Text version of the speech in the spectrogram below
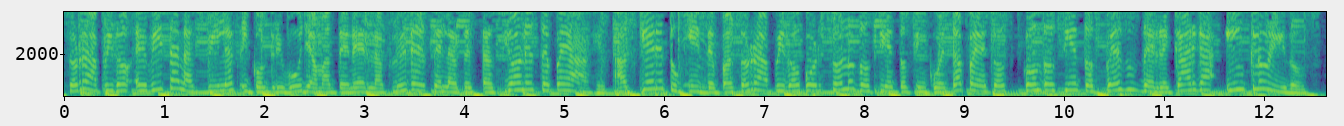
paso rápido, evita las filas y contribuye a mantener la fluidez en las estaciones de peaje. Adquiere tu kit de paso rápido por solo 250 pesos con 200 pesos de recarga incluidos.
